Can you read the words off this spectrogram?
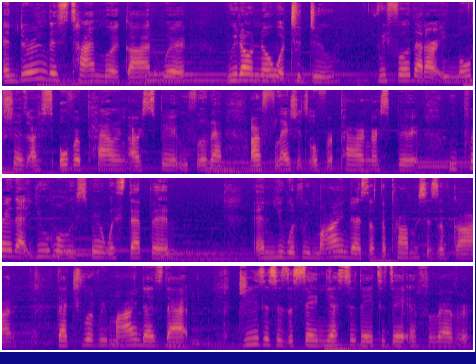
And during this time, Lord God, where we don't know what to do, we feel that our emotions are overpowering our spirit, we feel that our flesh is overpowering our spirit, we pray that you, Holy Spirit, would step in and you would remind us of the promises of God, that you would remind us that Jesus is the same yesterday, today, and forever,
